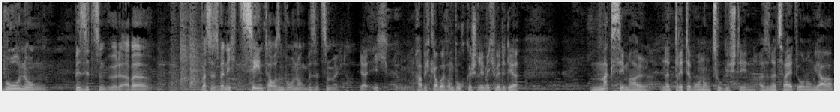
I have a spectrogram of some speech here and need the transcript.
Wohnung besitzen würde. Aber was ist, wenn ich 10.000 Wohnungen besitzen möchte? Ja, ich habe ich glaube auch ein Buch geschrieben. Ich würde dir maximal eine dritte Wohnung zugestehen. Also eine Zweitwohnung, ja,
